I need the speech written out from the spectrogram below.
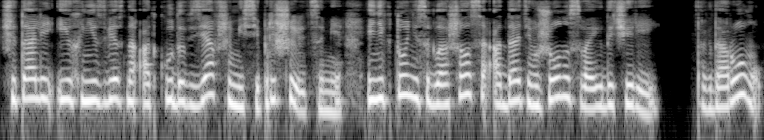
считали их неизвестно откуда взявшимися пришельцами, и никто не соглашался отдать им в жены своих дочерей. Тогда Ромул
